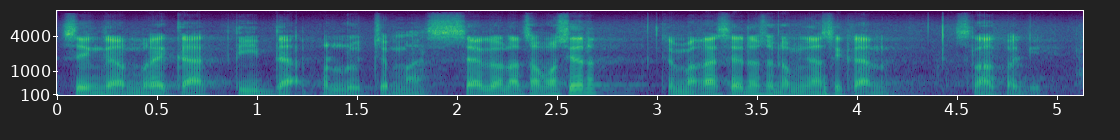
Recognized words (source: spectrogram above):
sehingga mereka tidak perlu cemas. Saya Leonard Samosir, terima kasih Anda sudah menyaksikan. Selamat pagi.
